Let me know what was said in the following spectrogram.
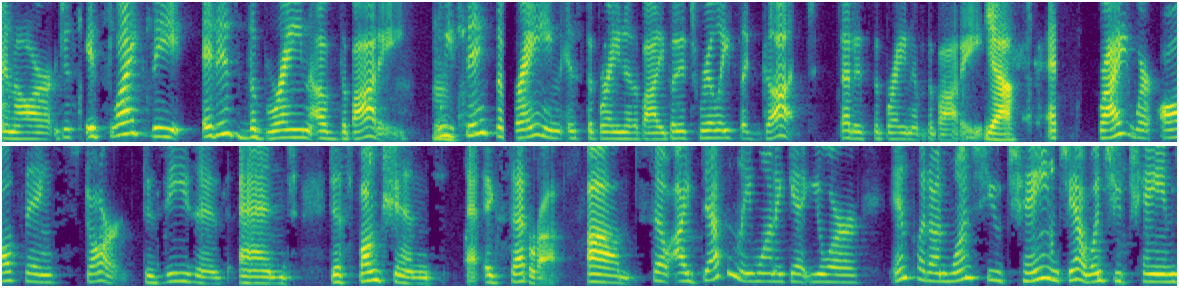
and our just it's like the it is the brain of the body. Mm. We think the brain is the brain of the body, but it's really the gut that is the brain of the body. Yeah. And right where all things start, diseases and dysfunctions, etc. Um, so I definitely want to get your input on once you change yeah once you change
